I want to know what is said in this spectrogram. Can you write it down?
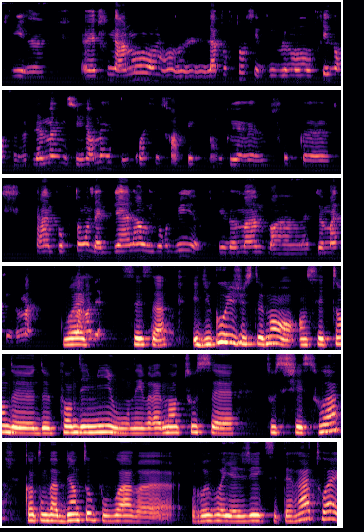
puis euh, euh, finalement, euh, l'important, c'est de vivre le moment présent. Demain, on ne sait jamais de quoi ce sera fait. Donc, euh, je trouve que c'est important d'être bien là aujourd'hui, que demain, ben, demain, c'est demain. Ouais. C'est ça. Et du coup, justement, en, en ces temps de, de pandémie où on est vraiment tous, tous chez soi, quand on va bientôt pouvoir revoyager, etc., toi,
